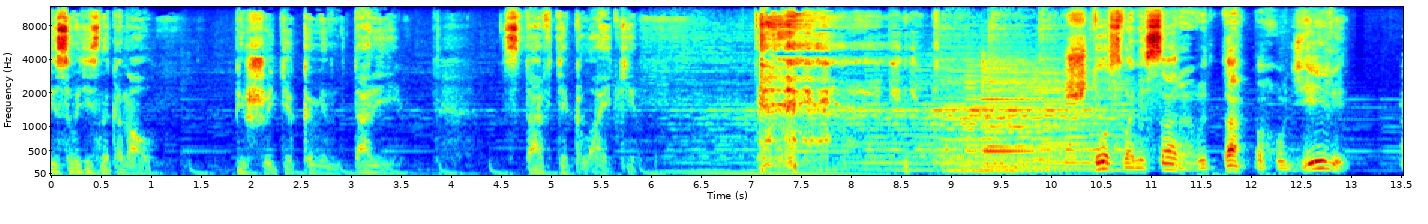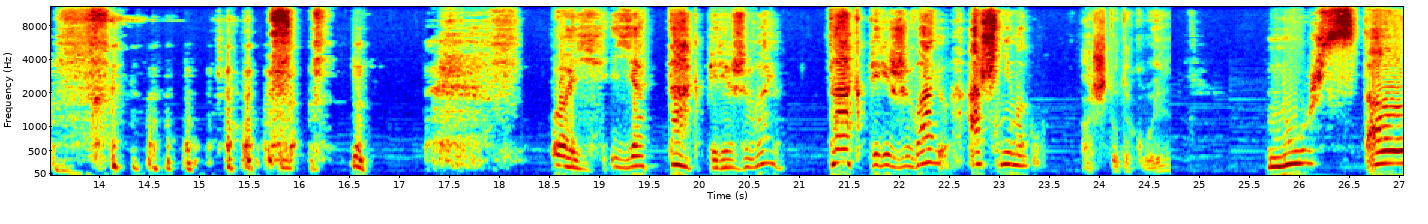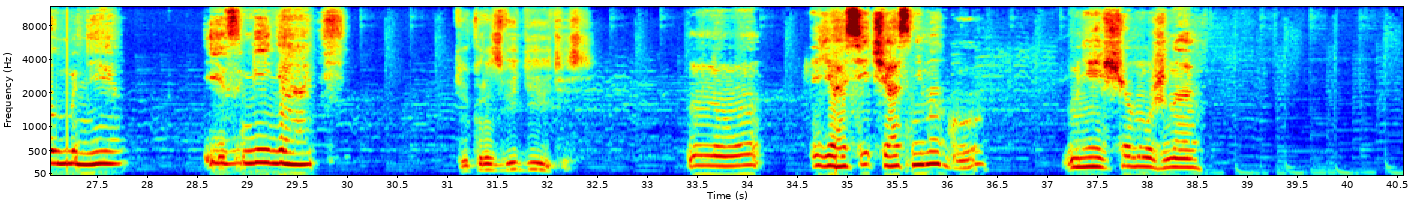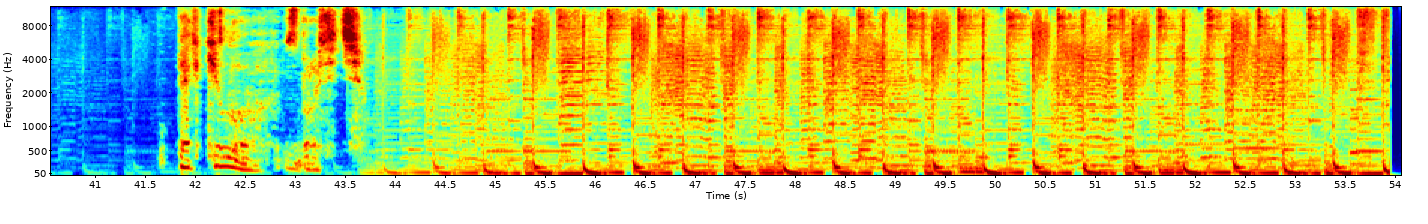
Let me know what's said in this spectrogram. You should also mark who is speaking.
Speaker 1: Подписывайтесь на канал, пишите комментарии, ставьте лайки. Что с вами, Сара? Вы так похудели?
Speaker 2: Ой, я так переживаю, так переживаю, аж не могу.
Speaker 1: А что такое?
Speaker 2: Муж стал мне изменять.
Speaker 1: Так разведитесь.
Speaker 2: Ну, я сейчас не могу. Мне еще нужно пять кило сбросить.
